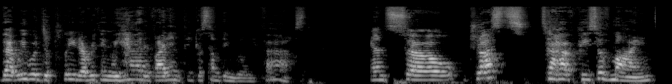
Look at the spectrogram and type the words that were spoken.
that we would deplete everything we had if I didn't think of something really fast. And so just to have peace of mind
